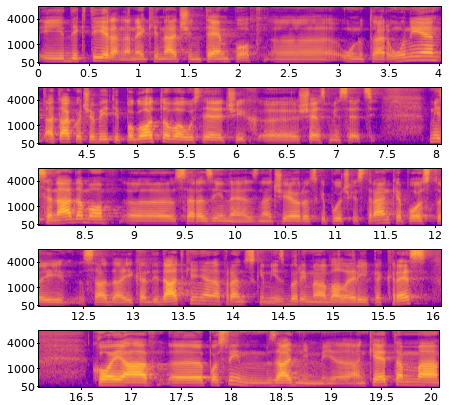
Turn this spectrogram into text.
i diktira na neki način tempo e, unutar Unije, a tako će biti pogotovo u sljedećih šest mjeseci. Mi se nadamo sa razine znači Europske pučke stranke postoji sada i kandidatkinja na francuskim izborima Valérie Pécresse koja po svim zadnjim anketama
